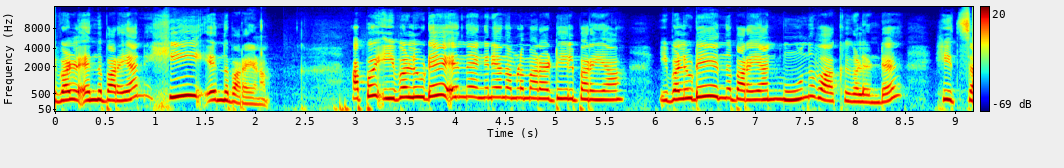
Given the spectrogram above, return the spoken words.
ഇവൾ എന്ന് പറയാൻ ഹി എന്ന് പറയണം. അപ്പോൾ ഇവളുടെ എന്ന് എങ്ങനെയാണ് നമ്മൾ മറാഠിയിൽ പറയുക ഇവളുടെ എന്ന് പറയാൻ മൂന്ന് വാക്കുകളുണ്ട്. ഹിച്ച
